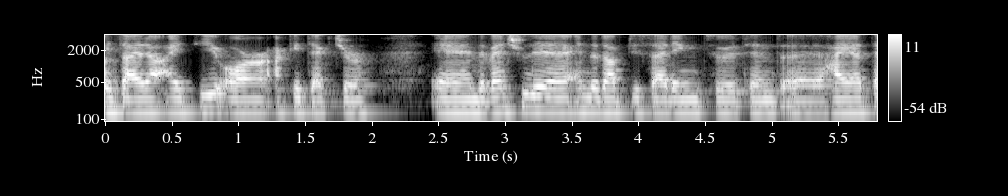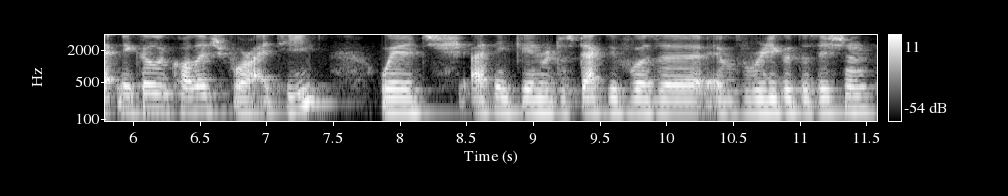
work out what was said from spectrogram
it's either IT or architecture. And eventually, I ended up deciding to attend a higher technical college for IT, which I think in retrospective was a, a really good decision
